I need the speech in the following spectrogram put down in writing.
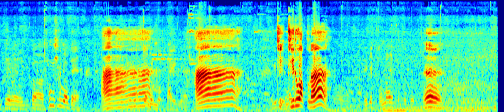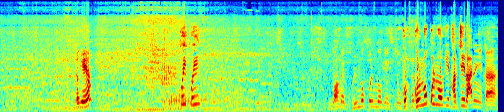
이게 여기가 성신여대 아, 골목 라인이야. 아, 뒤, 뒤로 왔구나. 어, 되게 전화했었거든. 예. 여기에요? 꾸이꾸이? 이런데 골목 골목에 좀 골- 괜찮은 골목골목이 밥집이 많으니까.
